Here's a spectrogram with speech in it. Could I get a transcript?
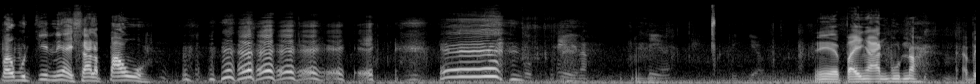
เปาบุญจินนี่ไอ้ซาลาเปาเอ้ยเท่นะเท่นะไม่เกี่ยวนี่ไปงานบุญเนาะเอาไป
